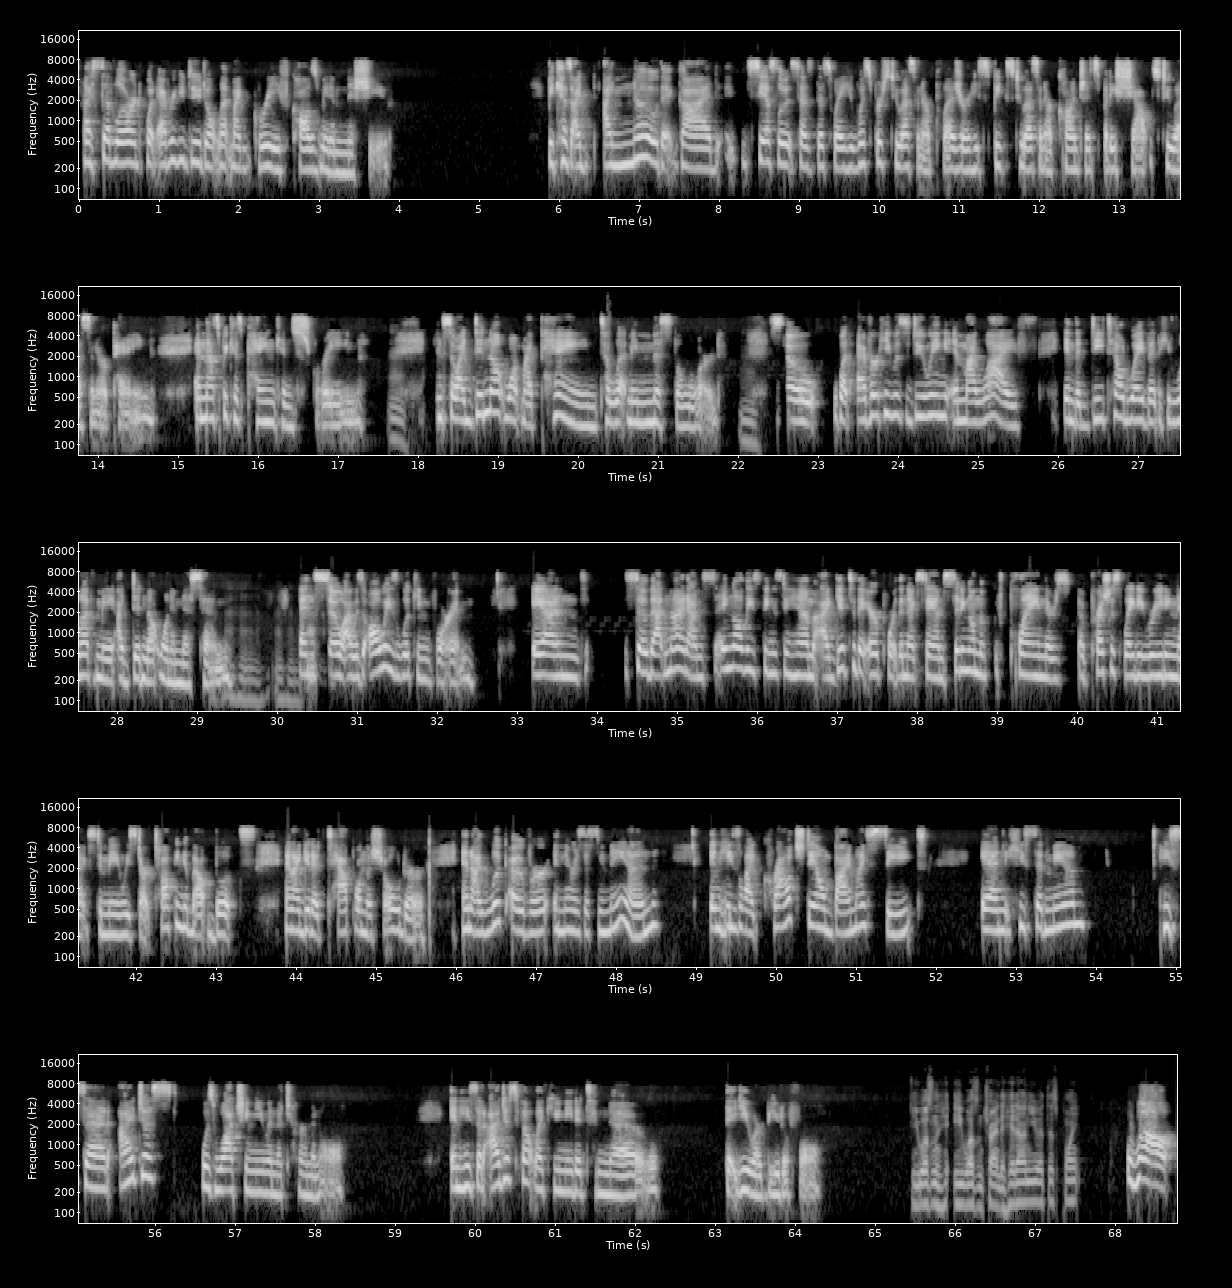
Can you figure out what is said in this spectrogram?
I said, Lord, whatever you do, don't let my grief cause me to miss you because I I know that God C.S. Lewis says this way he whispers to us in our pleasure he speaks to us in our conscience but he shouts to us in our pain and that's because pain can scream mm. and so I did not want my pain to let me miss the Lord mm. so whatever he was doing in my life in the detailed way that he loved me I did not want to miss him mm-hmm, mm-hmm. and so I was always looking for him and so that night I'm saying all these things to him. I get to the airport the next day. I'm sitting on the plane. There's a precious lady reading next to me. We start talking about books and I get a tap on the shoulder and I look over and there is this man and he's like crouched down by my seat and he said, "Ma'am," he said, "I just was watching you in the terminal." And he said, "I just felt like you needed to know that you are beautiful. He wasn't he wasn't trying to hit on you at this point? Well,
